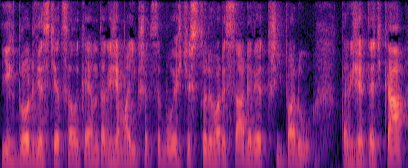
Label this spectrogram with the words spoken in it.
jich bylo 200 celkem, takže mají před sebou ještě 199 případů. Takže teďka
